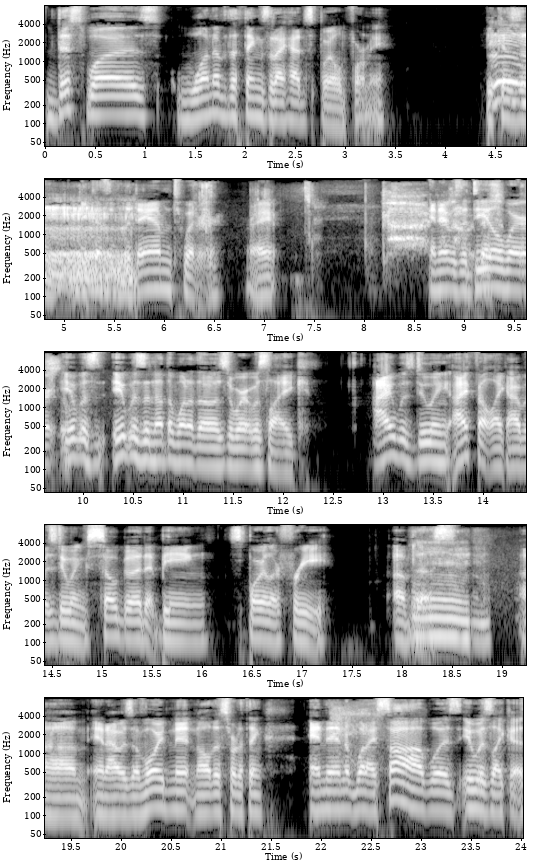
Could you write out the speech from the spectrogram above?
this was one of the things that I had spoiled for me because of because of the damn Twitter, right? and it was a deal that's- where that's it was it was another one of those where it was like I was doing I felt like I was doing so good at being spoiler free of this Mm. um, and I was avoiding it and all this sort of thing. And then what I saw was it was like a,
